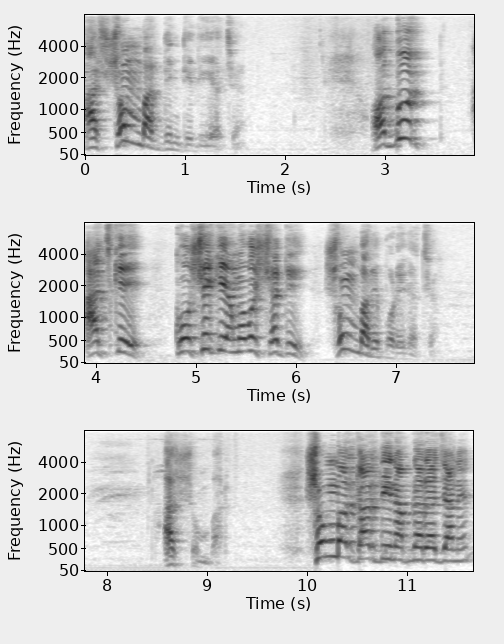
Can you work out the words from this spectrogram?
আর সোমবার দিনটি দিয়েছে। অদ্ভুত! আজকে কৌশিকী অমাবস্যাটি সোমবারে পড়ে গেছে। আর সোমবার। সোমবার কার দিন আপনারা জানেন?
